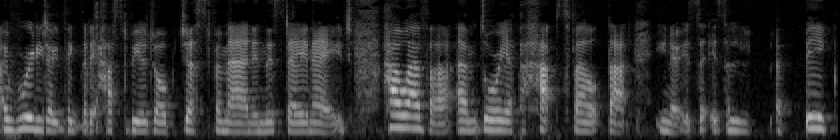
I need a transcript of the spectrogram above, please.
I really don't think that it has to be a job just for men in this day and age. However, um, Doria perhaps felt that you know it's a, it's a, a big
